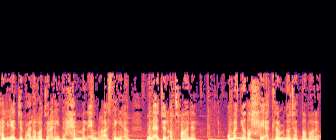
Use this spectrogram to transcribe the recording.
هل يجب على الرجل أن يتحمل امرأة سيئة من أجل أطفاله؟ ومن يضحي أكثر من وجهة نظرك؟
